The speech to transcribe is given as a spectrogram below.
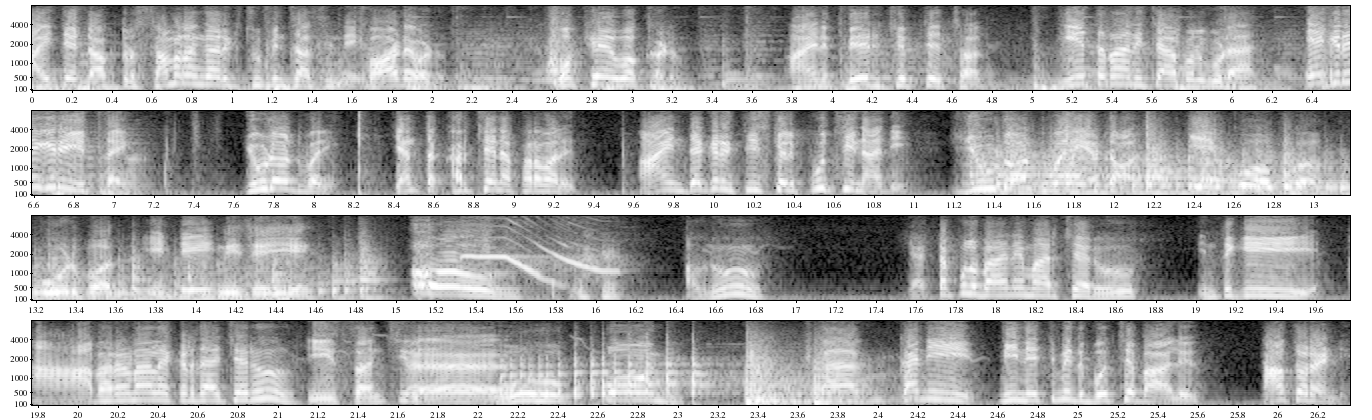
అయితే డాక్టర్ సమరం గారికి చూపించాల్సిందే. వాడేవాడు? ఒకే ఒక్కడు. ఆయన పేరు చెప్తే చాలు. ఈతరాని చేపలు కూడా ఎగిరెగిరి ఇస్తాయి యూ డోంట్ వరీ ఎంత ఖర్చైనా పర్వాలేదు. ఆయన దగ్గరికి తీసుకెళ్ళి పూచి నాది. You don't worry at all ఎక్కువ ఊడిపోద్ది. ఏంటి? నీ చెయ్యి. ఓ! అవును. ఎట్టప్పులు బానే మార్చారు. ఇంతకీ ఆ ఆభరణాలు ఎక్కడ దాచారు? ఈ సంచి ఏ, ఓహో బాగుంది ఆ, కానీ మీ నెత్తి మీద బొచ్చే బాగాలేదు. నాతో రండి.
